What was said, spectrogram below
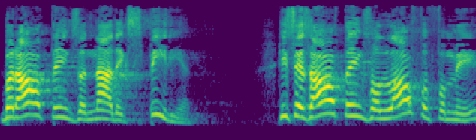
but all things are not expedient. He says, All things are lawful for me,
